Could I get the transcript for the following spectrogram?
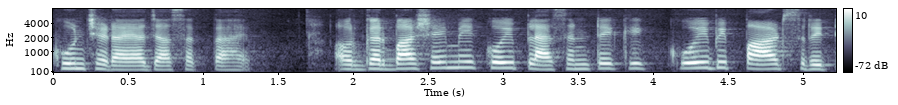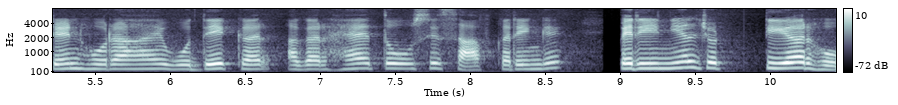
खून चढ़ाया जा सकता है। और गर्भाशय में कोई प्लेसेंटे के कोई भी पार्ट्स रिटेन हो रहा है, वो देखकर अगर है तो उसे साफ़ करेंगे। पेरिनियल जो टीयर हो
